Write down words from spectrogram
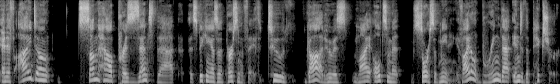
And if I don't somehow present that, speaking as a person of faith, to God, who is my ultimate source of meaning. If I don't bring that into the picture,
